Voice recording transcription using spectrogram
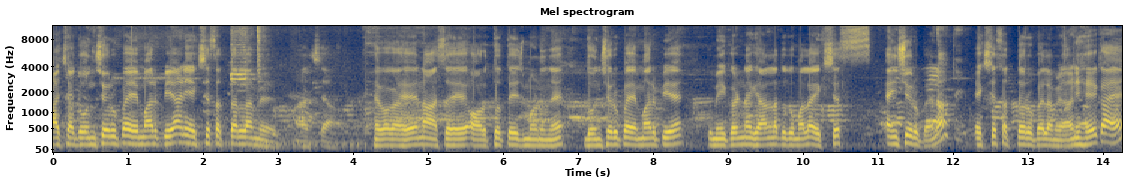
अच्छा दोनशे रुपये एम आर पी आहे आणि एकशे सत्तरला मिळेल. अच्छा. हे बघा हे ना असं हे ऑर्थोतेज म्हणून आहे. दोनशे रुपये एम आर पी आहे. तुम्ही इकडनं घ्याल ना तर तुम्हाला एकशे ऐंशी रुपये ना? एकशे सत्तर रुपयाला मिळेल. आणि हे काय आहे?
